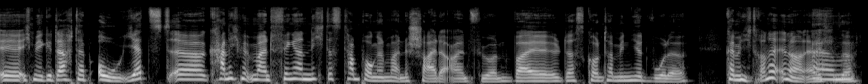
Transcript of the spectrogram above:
äh, ich mir gedacht habe, oh, jetzt äh, kann ich mit meinen Fingern nicht das Tampon in meine Scheide einführen, weil das kontaminiert wurde. Kann mich nicht dran erinnern, ehrlich Ähm, gesagt.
